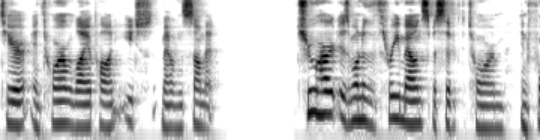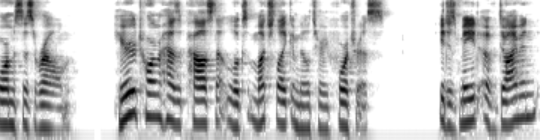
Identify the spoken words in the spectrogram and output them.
Tyr, and Torm lie upon each mountain summit. Trueheart is one of the three mountains specific to Torm and forms this realm. Here, Torm has a palace that looks much like a military fortress. It is made of diamond,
